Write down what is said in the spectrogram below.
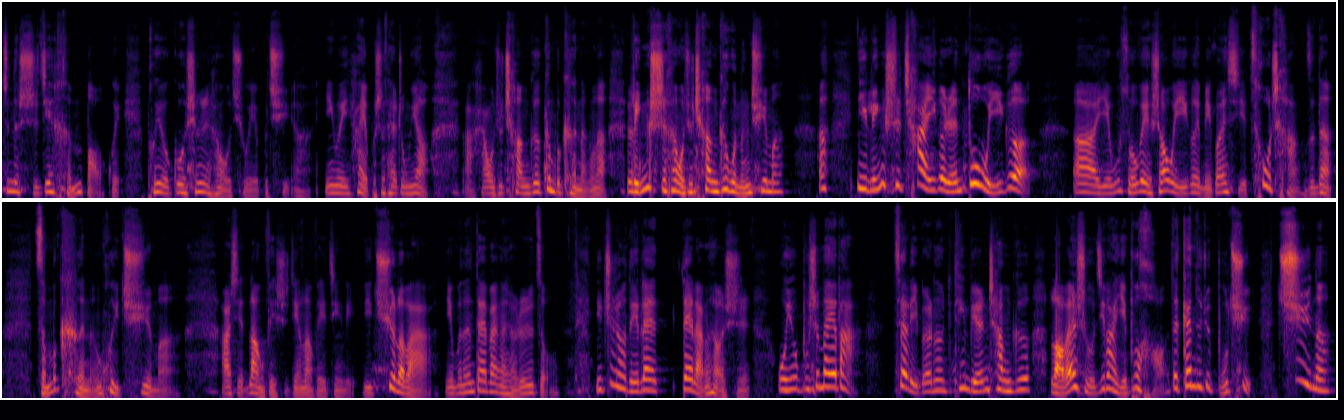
真的时间很宝贵。朋友过生日喊我去，我也不去啊，因为他也不是太重要啊。喊我去唱歌更不可能了。临时喊我去唱歌，我能去吗？啊，你临时差一个人多我一个啊也无所谓，少我一个也没关系，凑场子的怎么可能会去嘛？而且浪费时间，浪费精力。你去了吧，你不能待半个小时就走，你至少得来待两个小时。我又不是麦霸。在里边呢，听别人唱歌，老玩手机吧也不好，那干脆就不去。去呢，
